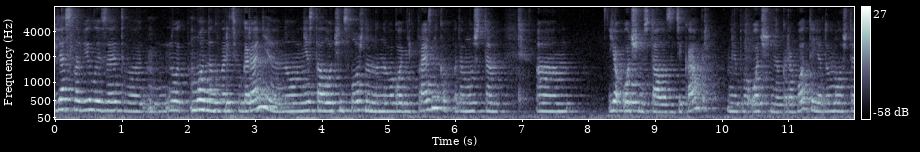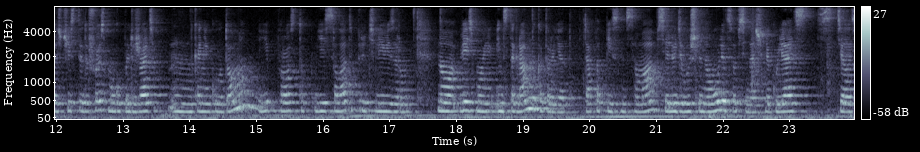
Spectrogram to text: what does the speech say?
Я словила из-за этого, ну, модно говорить выгорание, но мне стало очень сложно на новогодних праздниках, потому что я очень устала за декабрь, у меня было очень много работы, я думала, что я с чистой душой смогу полежать каникулы дома и просто есть салаты перед телевизором. Но весь мой инстаграм, на который я да, подписана сама, все люди вышли на улицу, все начали гулять, делать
